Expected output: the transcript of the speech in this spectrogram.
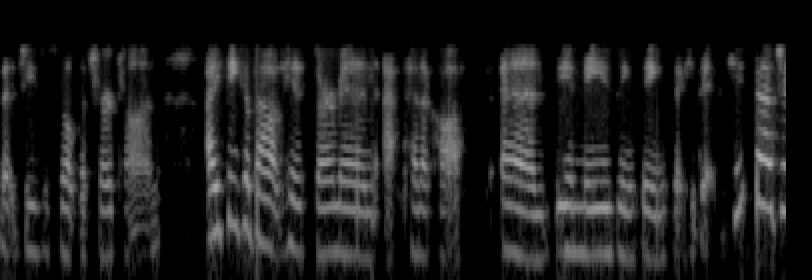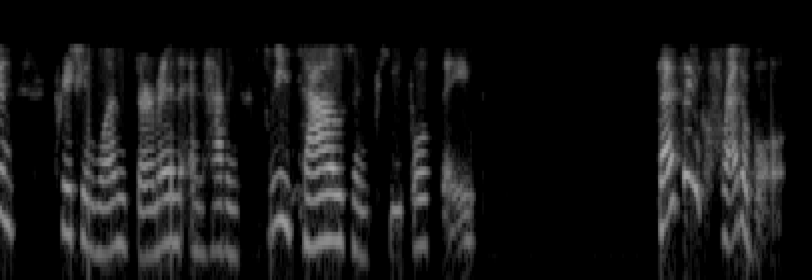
that Jesus built the church on I think about his sermon at Pentecost and the amazing things that he did can you imagine preaching one sermon and having 3,000 people saved that's incredible.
